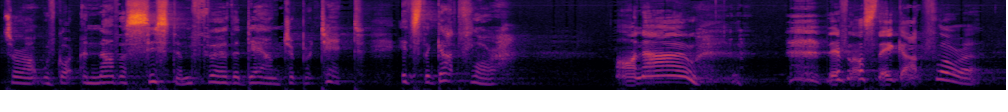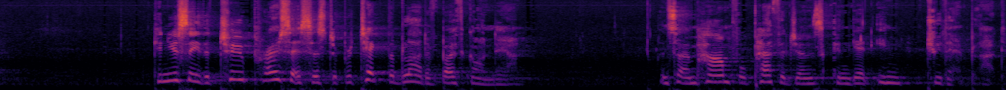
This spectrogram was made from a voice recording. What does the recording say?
It's all right, we've got another system further down to protect. It's the gut flora. Oh no, they've lost their gut flora. Can you see the two processes to protect the blood have both gone down? And so harmful pathogens can get into that blood.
